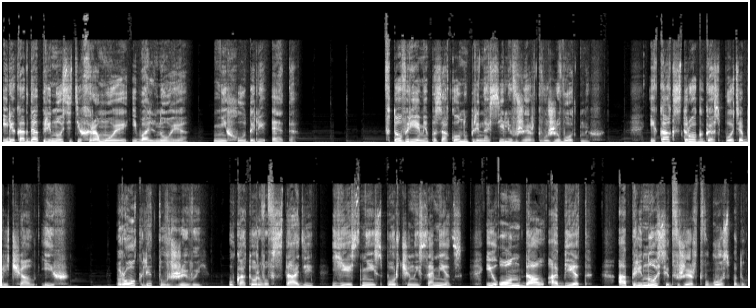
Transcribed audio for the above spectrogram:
Или когда приносите хромое и больное, не худо ли это? В то время по закону приносили в жертву животных – и как строго Господь обличал их. Проклят лживый, у которого в стаде есть неиспорченный самец, и он дал обед, а приносит в жертву Господу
